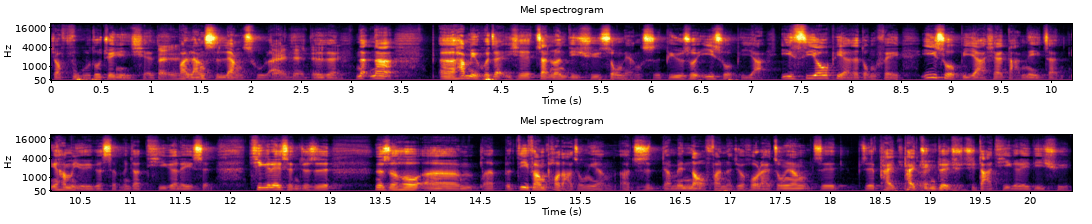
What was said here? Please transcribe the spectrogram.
叫富国多捐点钱，对对对，把粮食亮出来，对对对，对，对，对，对，那那。呃，他们也会在一些战乱地区送粮食，比如说伊索比亚 （Ethiopia） 在东非，伊索比亚现在打内战，因为他们有一个省份叫提格雷省，提格雷省就是那时候呃呃地方炮打中央啊，就是两边闹翻了，就后来中央直接直接派派军队去去打提格雷地区，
